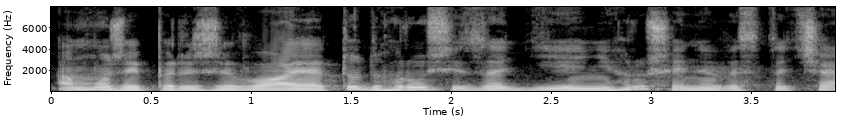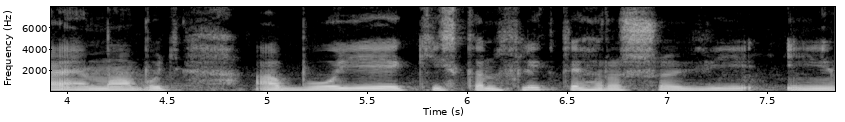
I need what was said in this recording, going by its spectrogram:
а може й переживає. Тут гроші задіяні, грошей не вистачає, мабуть, або є якісь конфлікти грошові і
